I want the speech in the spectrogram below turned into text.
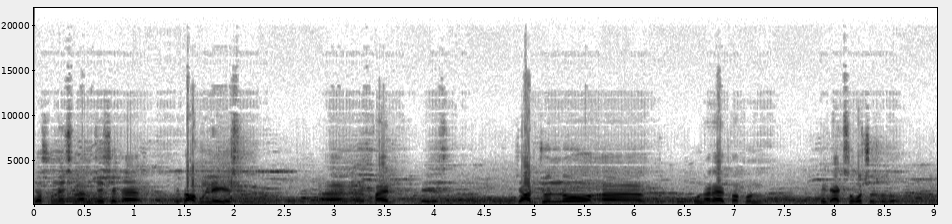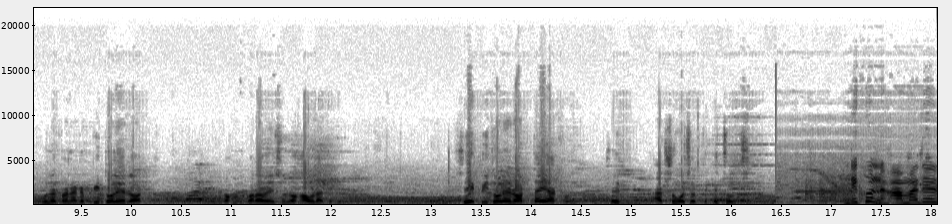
যা শুনেছিলাম যে সেটা একটু আগুন লেগে গেছে ফায়ার লেগেছে যার জন্য ওনারা তখন, এটা একশো বছর হলো, ওনার তখন একটা পিতলের রথ তখন করা হয়েছিল হাওড়া থেকে। সেই পিতলের রথটাই এখন সেই একশো বছর থেকে চলছে। দেখুন, আমাদের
